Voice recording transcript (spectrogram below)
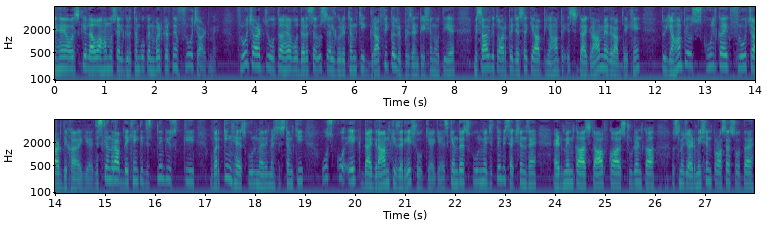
हैं और इसके अलावा हम उस एल्गोरिथम को कन्वर्ट करते हैं फ्लो चार्ट में। फ्लो चार्ट जो होता है, वो दरअसल उस एल्गोरिथम की ग्राफिकल रिप्रेजेंटेशन होती है। मिसाल के तौर पे जैसे कि आप यहाँ पे इस डायग्राम में अगर आप देखें तो यहाँ पे उस स्कूल का एक फ्लो चार्ट दिखाया गया है, जिसके अंदर आप देखें कि जितनी भी उसकी वर्किंग है स्कूल मैनेजमेंट सिस्टम की, उसको एक डायग्राम के ज़रिए शो किया गया इसके अंदर स्कूल में जितने भी सेक्शंस हैं एडमिन का स्टाफ का स्टूडेंट का, उसमें जो एडमिशन प्रोसेस होता है,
